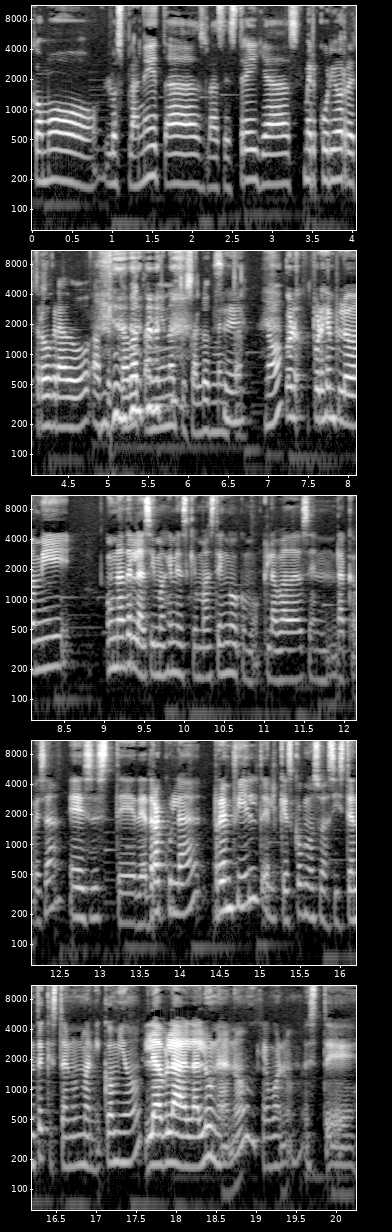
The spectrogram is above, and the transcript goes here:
cómo los planetas, las estrellas, Mercurio retrógrado afectaba también a tu salud mental, ¿no? Bueno, por ejemplo, a mí una de las imágenes que más tengo como clavadas en la cabeza es este de Drácula, Renfield, el que es como su asistente que está en un manicomio, le habla a la luna, ¿no? Que bueno, este,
